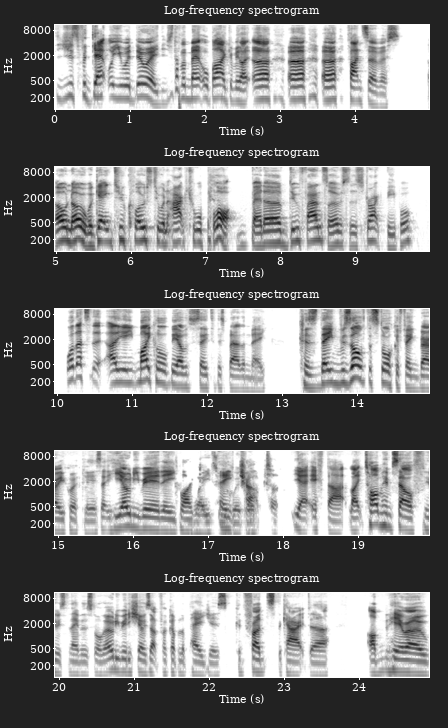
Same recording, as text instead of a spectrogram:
Did you just forget what you were doing? Did you just have a metal bike and be like, uh, uh, uh, fan service? Oh no, we're getting too close to an actual plot. Better do fan service to distract people. Well, that's the. I mean, Michael will be able to say to this better than me because they resolved the stalker thing very quickly. Is that he only really, Like Way too a quickly. chapter. yeah, if that, like Tom himself, who's the name of the stalker, only really shows up for a couple of pages, confronts the character. Our hero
